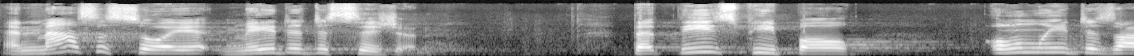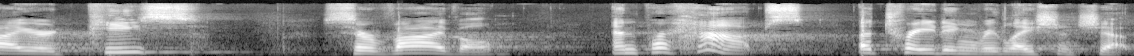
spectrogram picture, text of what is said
And Massasoit made a decision that these people only desired peace, survival, and perhaps a trading relationship.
